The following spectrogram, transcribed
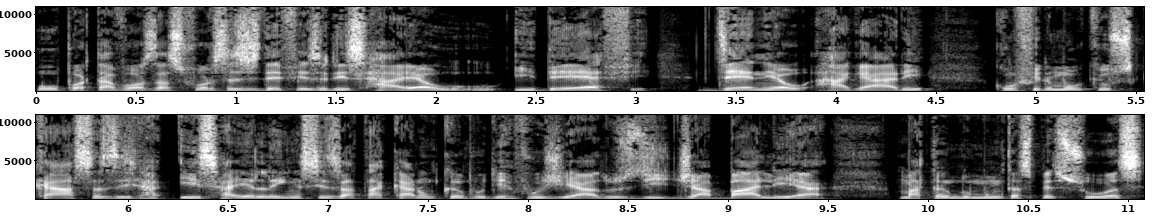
O porta-voz das Forças de Defesa de Israel, o IDF, Daniel Hagari, confirmou que os caças israelenses atacaram um campo de refugiados de Jabalia, matando muitas pessoas,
